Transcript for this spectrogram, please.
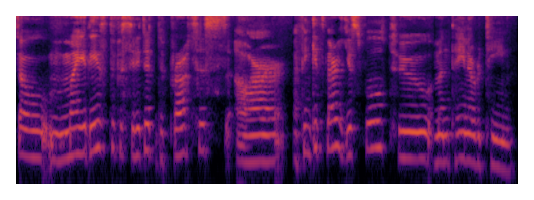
So my ideas to facilitate the process are, I think it's very useful to maintain a routine,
